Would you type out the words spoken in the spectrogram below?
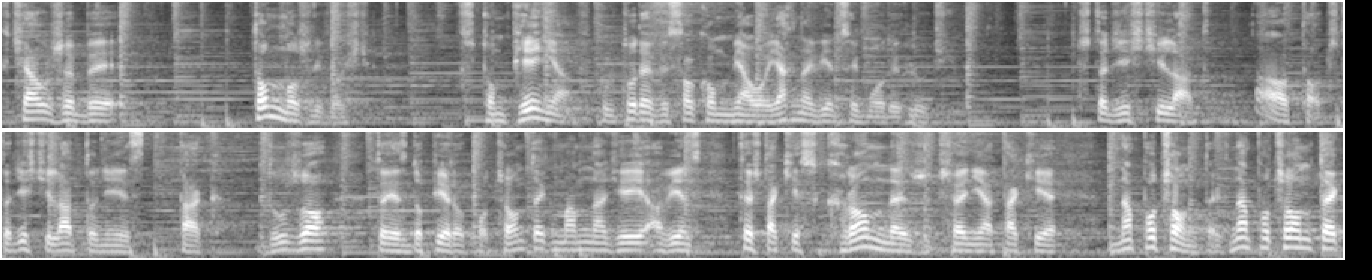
chciał, żeby tą możliwość wstąpienia w kulturę wysoką miało jak najwięcej młodych ludzi. 40 lat. O to, 40 lat to nie jest tak dużo, to jest dopiero początek, mam nadzieję, a więc też takie skromne życzenia, takie na początek, na początek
